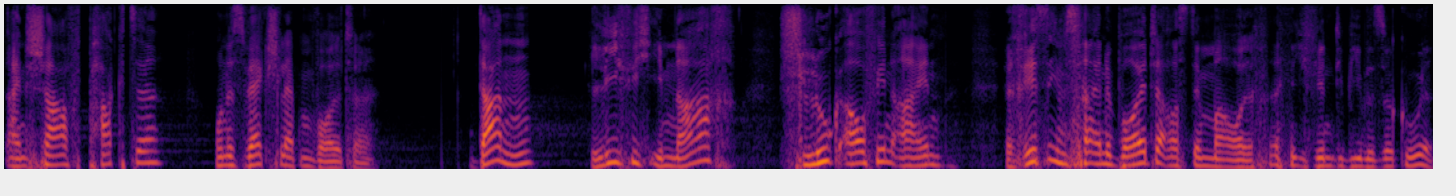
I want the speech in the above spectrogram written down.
ein Schaf packte und es wegschleppen wollte. Dann lief ich ihm nach, schlug auf ihn ein riss ihm seine Beute aus dem Maul. Ich finde die Bibel so cool.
